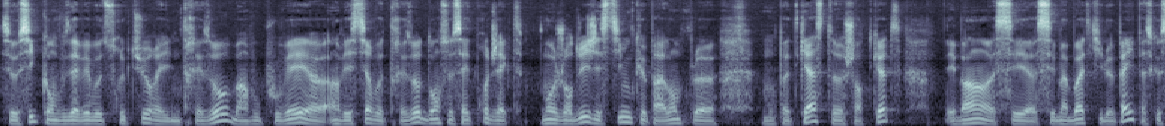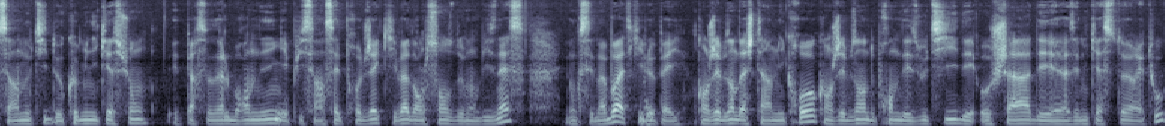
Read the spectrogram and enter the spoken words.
C'est aussi que quand vous avez votre structure et une trésor, ben vous pouvez euh, investir votre trésor dans ce side project. Moi aujourd'hui, j'estime que par exemple mon podcast Shortcut, eh ben c'est c'est ma boîte qui le paye parce que c'est un outil de communication et de personal branding et puis c'est un side project qui va dans le sens de mon business. Donc c'est ma boîte qui le paye. Quand j'ai besoin d'acheter un micro, quand j'ai besoin de prendre des outils, des Ocha, des Zencaster et tout,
